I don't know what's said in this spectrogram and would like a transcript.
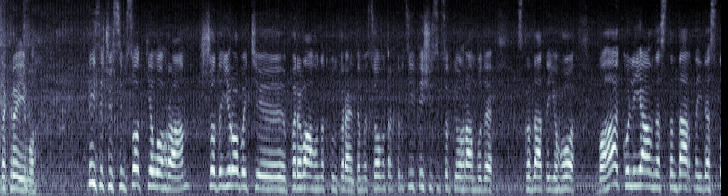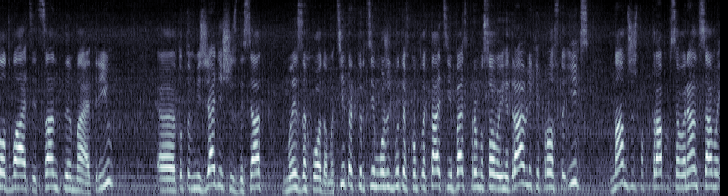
Закриємо. 1700 кг, що дає робить е, перевагу над конкурентами в цьому тракторці. 1700 кг буде складати його вага. Колія в нас стандартна йде 120 см. Е, тобто в міжряді 60 ми заходимо. Ці тракторці можуть бути в комплектації без примусової гідравліки, просто X. Нам же ж потрапився варіант саме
